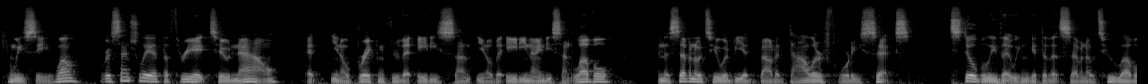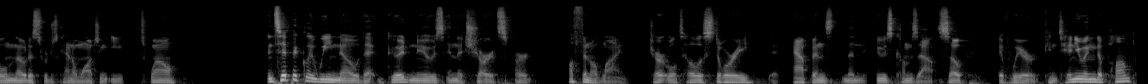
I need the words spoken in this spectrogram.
can we see? Well, we're essentially at the 382 now at, you know, breaking through that 80 cent, you know, the 80, 90 cent level, and the 702 would be about a dollar 46. I still believe that we can get to that 702 level. Notice we're just kind of watching ETH as well. And typically we know that good news in the charts are often aligned chart will tell a story. It happens, then the news comes out. So if we're continuing to pump,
